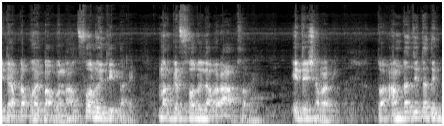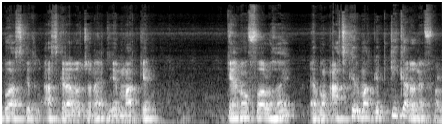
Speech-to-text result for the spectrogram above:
এটা আমরা ভয় পাবো না, ফল হইতেই পারে। মার্কেট ফল হলে আবার আপ হবে, এটাই স্বাভাবিক। তো আমরা যেটা দেখব আজকের আজকের আলোচনায় যে মার্কেট কেন ফল হয় এবং আজকের মার্কেট কি কারণে ফল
